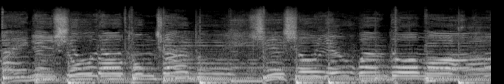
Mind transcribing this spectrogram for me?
百年修道同船渡，携手延欢多么好。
